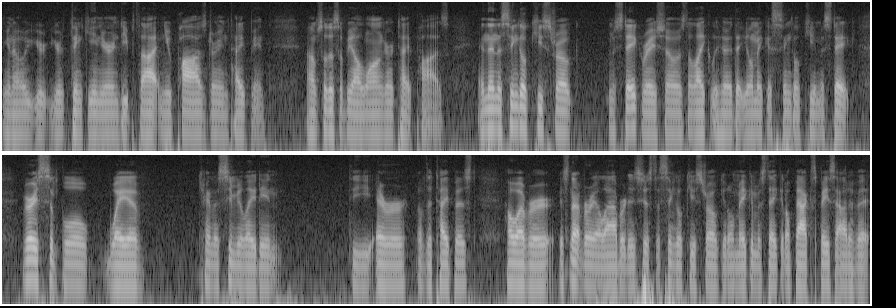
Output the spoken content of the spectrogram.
you know, you're, you're thinking, you're in deep thought and you pause during typing. Um, so this will be a longer type pause. And then the single keystroke mistake ratio is the likelihood that you'll make a single key mistake. Very simple way of kind of simulating the error of the typist. However, it's not very elaborate. It's just a single keystroke. It'll make a mistake. It'll backspace out of it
